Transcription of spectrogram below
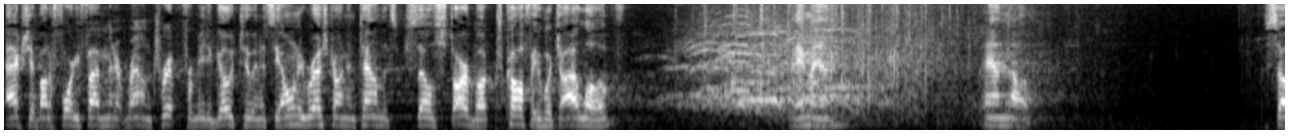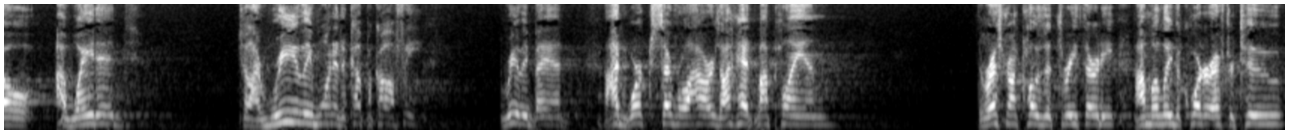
actually about a 45 minute round trip for me to go to, and it's the only restaurant in town that sells Starbucks coffee, which I love. Amen. And uh, so I waited till I really wanted a cup of coffee, really bad. I'd worked several hours. I had my plan. The restaurant closed at 3:30. I'm going to leave a quarter after 2.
